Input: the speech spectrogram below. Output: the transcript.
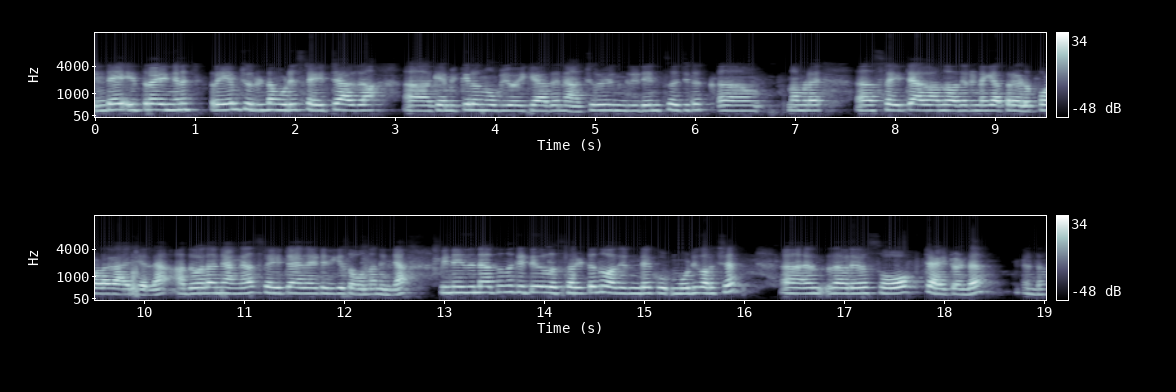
എന്റെ ഇത്ര ഇങ്ങനെ ഇത്രയും ചുരുണ്ട മുടി സ്ട്രെയിറ്റ് ആകുക കെമിക്കലൊന്നും ഉപയോഗിക്കാതെ നാച്ചുറൽ ഇൻഗ്രീഡിയൻസ് വെച്ചിട്ട് നമ്മുടെ സ്ട്രെയിറ്റ് ആകുക എന്ന് പറഞ്ഞിട്ടുണ്ടെങ്കിൽ അത്ര എളുപ്പമുള്ള കാര്യമല്ല. അതുപോലെ തന്നെ അങ്ങനെ സ്ട്രെയിറ്റ് ആയതായിട്ട് എനിക്ക് തോന്നണില്ല. പിന്നെ ഇതിനകത്ത് നിന്ന് കിട്ടിയ ഒരു റിസൾട്ട് എന്ന് പറഞ്ഞിട്ടുണ്ടെങ്കിൽ മുടി കുറച്ച് എന്താ പറയുക സോഫ്റ്റ് ആയിട്ടുണ്ട്. കണ്ടോ?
